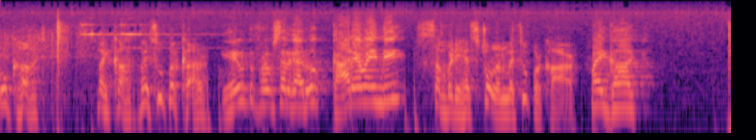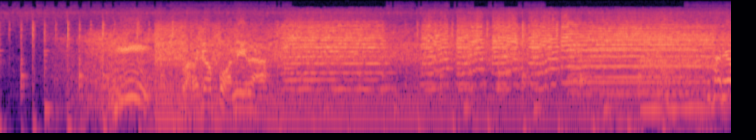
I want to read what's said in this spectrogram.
ఓ god. My car my super car ఏమిటి ప్రొఫెసర్ గారు? కార్ ఏమైంది? Somebody he's stolen my super car my god త్వరగా పోనీరా. అరే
